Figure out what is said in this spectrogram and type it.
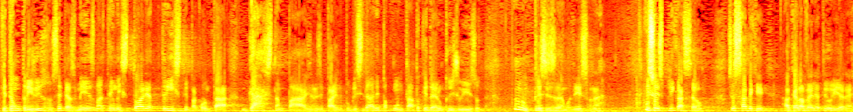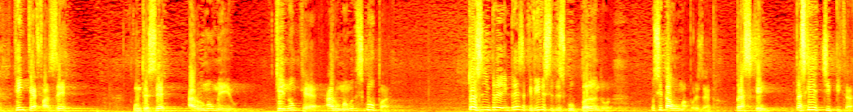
que estão prejuízo são sempre as mesmas, tem uma história triste para contar, gastam páginas e páginas de publicidade para contar porque deram prejuízo. Então, não precisamos disso, né? Isso é explicação. Você sabe que aquela velha teoria, né? Quem quer fazer acontecer, arruma um meio. Quem não quer, arruma uma desculpa. Então, essa empresa que vive se desculpando, Vou citar uma, por exemplo, Braskem. Braskem é típica.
